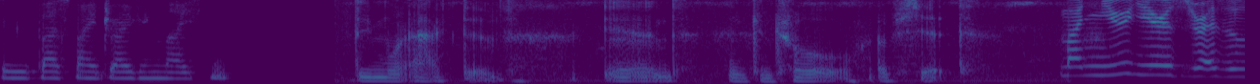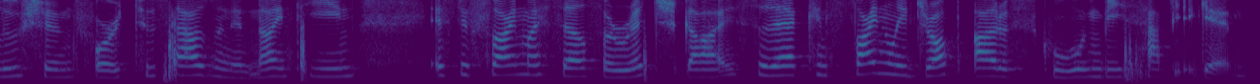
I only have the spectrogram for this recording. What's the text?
to pass my driving license. be more active and in control of shit. My New Year's resolution for 2019 is to find myself a rich guy so that I can finally drop out of school and be happy again.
